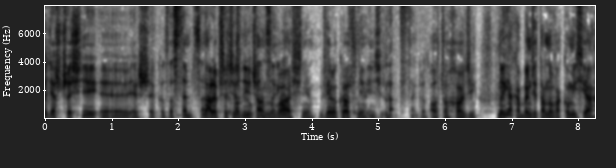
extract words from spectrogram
Chociaż wcześniej e, jeszcze jako zastępca. No ale przecież był pan, no właśnie, wielokrotnie. Pięć lat. Tak, o to chodzi. No i jaka będzie ta nowa komisja,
